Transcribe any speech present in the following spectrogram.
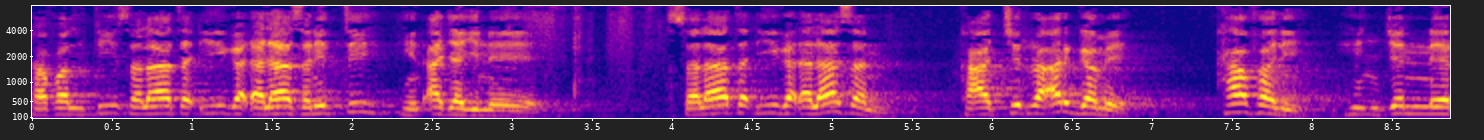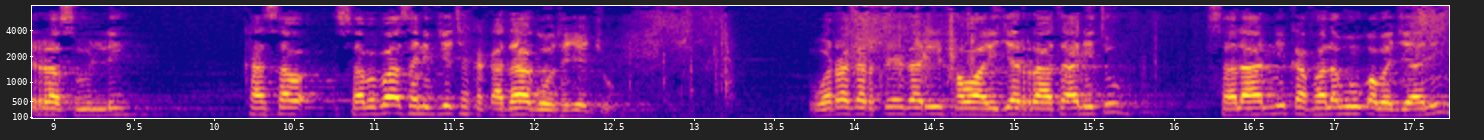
kafaltii salaata dhiiga dhalaa sanitti hin ajajne. Salaata dhiiga dhalaa san ka achirra argame kafali hin jenneen rasuulli. Ka sababaa saniif jecha ka qadaa goote jechuudha. Warra gartee garii hawaalijarraa ta'anitu salaanni kafalamuu qaba jedhanii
